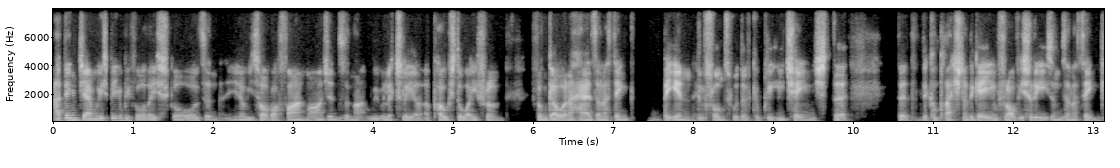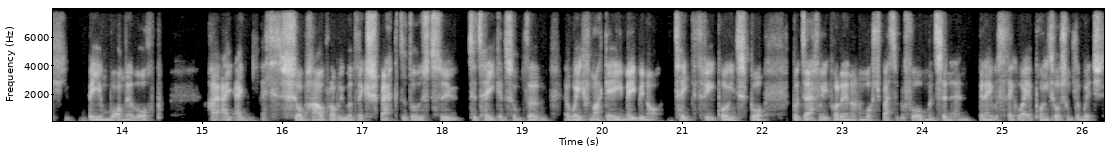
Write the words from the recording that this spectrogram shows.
I think generally speaking, before they scored, and you know, you talk about fine margins and that we were literally a, a post away from from going ahead, and I think being in front would have completely changed the the, the complexion of the game for obvious reasons. And I think being one 0 up I, I, somehow probably would have expected us to to taking something away from that game. Maybe not take the three points, but but definitely put in a much better performance and, and been able to take away a point or something. Which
